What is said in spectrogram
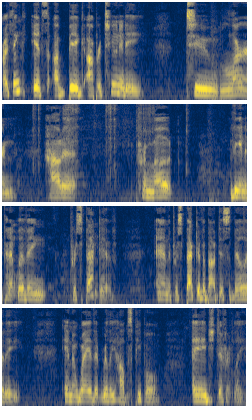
I think it's a big opportunity to learn how to promote the independent living perspective and the perspective about disability in a way that really helps people age differently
